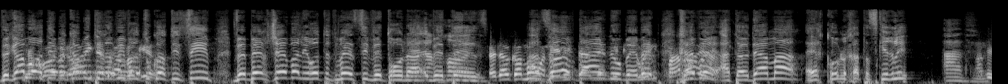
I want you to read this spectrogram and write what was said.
וגם נכון, אוהדי ולא מכבי תל אביב רצו. כרטיסים ובאר שבע לראות את מסי ואת רונה ואת... נכון. אה, עזוב די נו באמת? חבר'ה אתה יודע מה? איך קוראים לך? תזכיר לי? אבי.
